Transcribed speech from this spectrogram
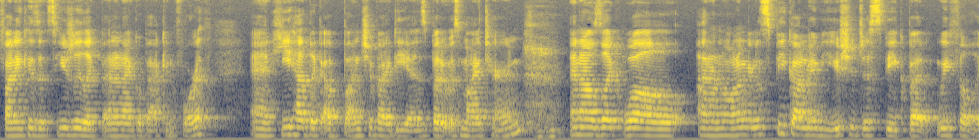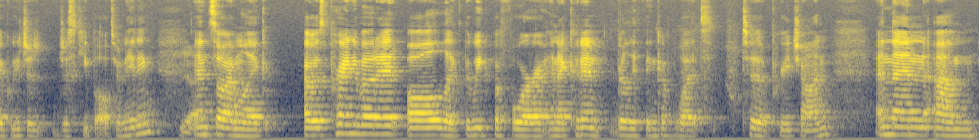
funny because it's usually like Ben and I go back and forth and he had like a bunch of ideas, but it was my turn. and I was like, well, I don't know what I'm going to speak on. Maybe you should just speak, but we felt like we should just keep alternating. Yeah. And so I'm like, I was praying about it all like the week before, and I couldn't really think of what to preach on. And then um,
